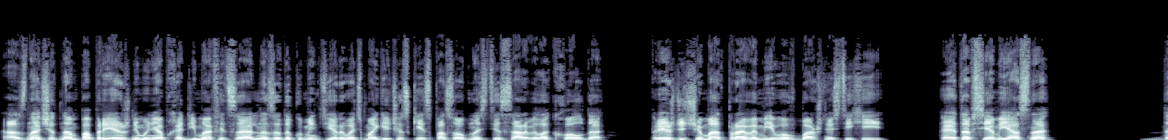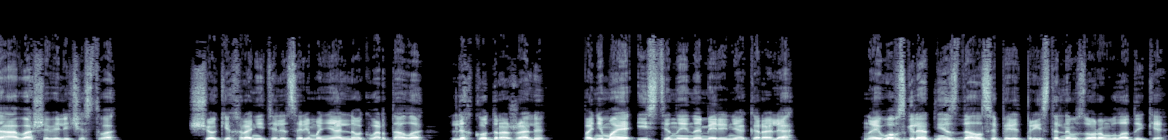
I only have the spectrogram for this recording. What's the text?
А значит, нам по-прежнему необходимо официально задокументировать магические способности Сарвила Кхолда, прежде чем мы отправим его в башню стихий. Это всем ясно?» «Да, Ваше Величество». Щеки хранителя церемониального квартала легко дрожали, понимая истинные намерения короля, но его взгляд не сдался перед пристальным взором владыки.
